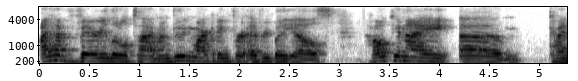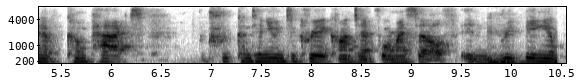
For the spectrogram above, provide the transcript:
I have very little time. I'm doing marketing for everybody else. How can I um, kind of compact continuing to create content for myself in re- being able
